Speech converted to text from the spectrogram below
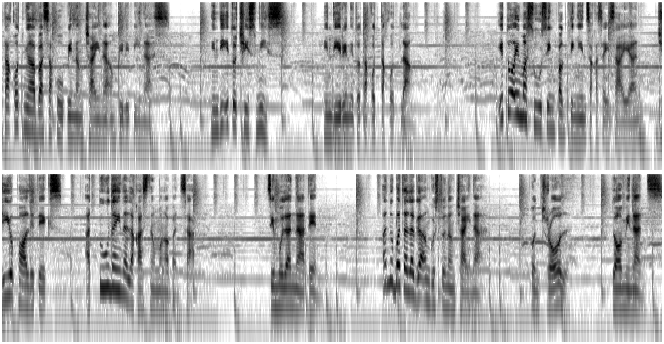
Takot nga ba sakupin ng China ang Pilipinas? Hindi ito chismis. Hindi rin ito takot-takot lang. Ito ay masusing pagtingin sa kasaysayan, geopolitics, at tunay na lakas ng mga bansa. Simulan natin. Ano ba talaga ang gusto ng China? Control, dominance,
